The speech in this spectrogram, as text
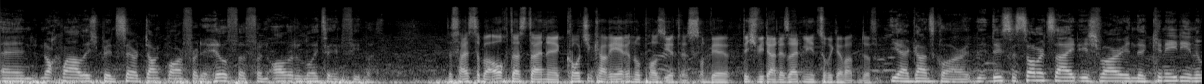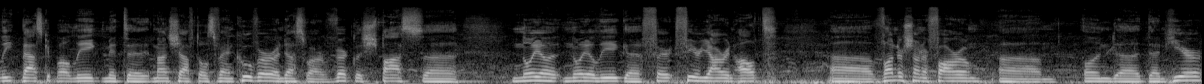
Und nochmal, ich bin sehr dankbar für die Hilfe von allen Leuten in FIBA. Das heißt aber auch, dass deine Coaching-Karriere nur pausiert ist und wir dich wieder an der Seitenlinie zurückerwarten dürfen. Ja, ganz klar. Diese Sommerzeit, ich war in der Canadian Elite Basketball League mit der Mannschaft aus Vancouver und das war wirklich Spaß. Uh, neue, neue Liga, vier, vier Jahre alt. Uh, wunderschöne Erfahrung. Um, und äh, dann hier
